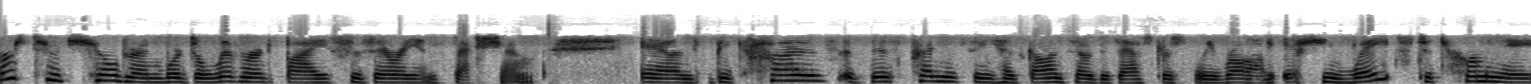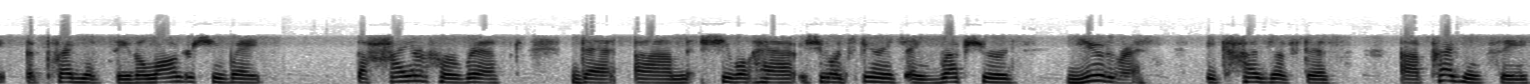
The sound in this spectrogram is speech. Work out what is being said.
first two children were delivered by cesarean section. And because this pregnancy has gone so disastrously wrong, if she waits to terminate the pregnancy, the longer she waits, the higher her risk that um, she will have she will experience a ruptured uterus because of this uh, pregnancy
